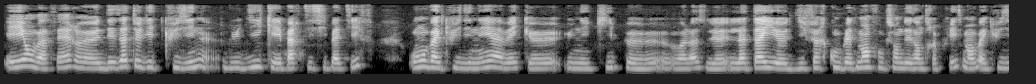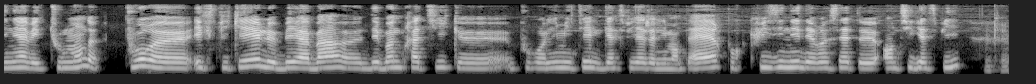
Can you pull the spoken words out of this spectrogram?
et on va faire des ateliers de cuisine ludiques et participatifs où on va cuisiner avec une équipe. voilà, la taille diffère complètement en fonction des entreprises, mais on va cuisiner avec tout le monde pour euh, expliquer le B à bas euh, des bonnes pratiques euh, pour limiter le gaspillage alimentaire, pour cuisiner des recettes anti-gaspi. Okay.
